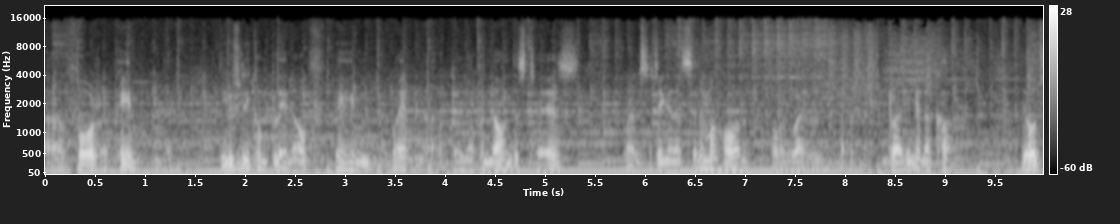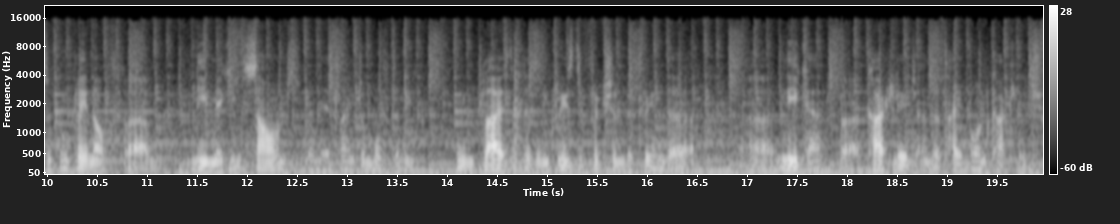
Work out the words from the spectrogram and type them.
uh, for pain. They usually complain of pain while uh, going up and down the stairs, while sitting in a cinema hall, or while uh, driving in a car. They also complain of um, knee making sounds when they're trying to move the knee. It implies that there's increased friction between the uh, kneecap uh, cartilage and the thigh bone cartilage.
